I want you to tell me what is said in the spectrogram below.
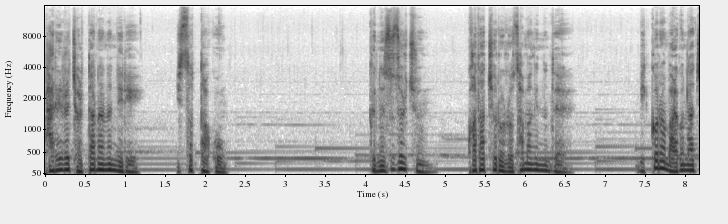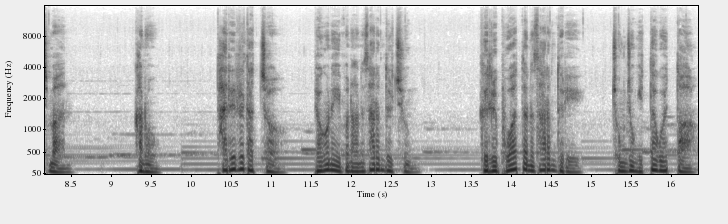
다리를 절단하는 일이 있었다고. 그는 수술 중 과다출혈로 사망했는데 믿거나 말거나 하지만 간혹 다리를 다쳐 병원에 입원하는 사람들 중 그를 보았다는 사람들이 종종 있다고 했다.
